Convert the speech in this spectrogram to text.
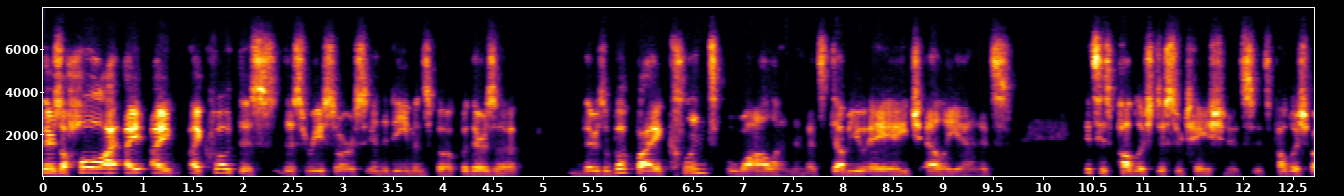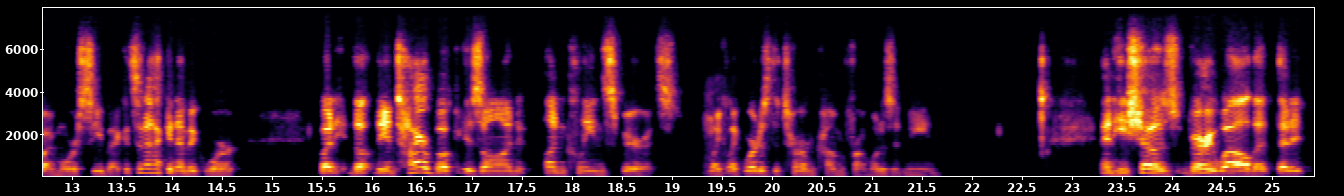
there's a whole. I, I I quote this this resource in the demons book, but there's a there's a book by Clint Wahlen. That's W A H L E N. It's it's his published dissertation. It's it's published by Mohr Siebeck. It's an academic work, but the the entire book is on unclean spirits. Mm-hmm. Like like where does the term come from? What does it mean? And he shows very well that that it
